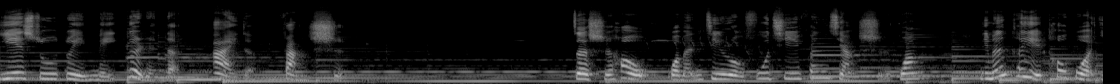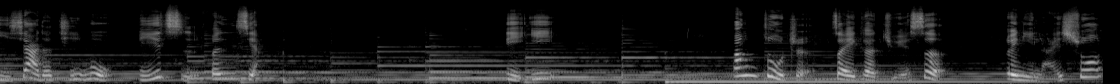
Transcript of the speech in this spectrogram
耶稣对每个人的爱的方式。这时候，我们进入夫妻分享时光，你们可以透过以下的题目彼此分享。第一，帮助者这一个角色。对你来说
